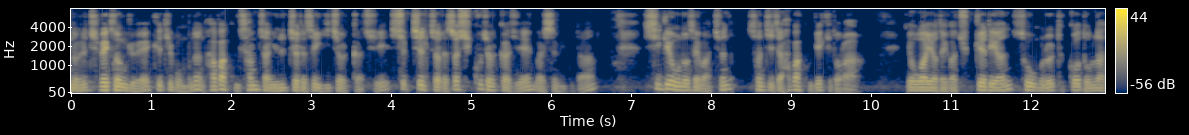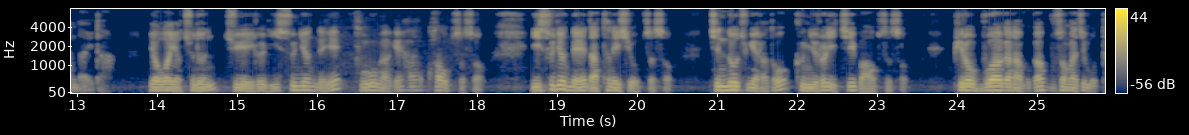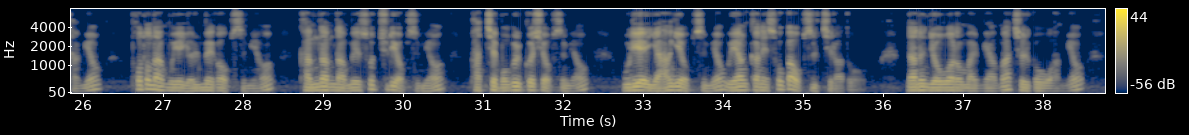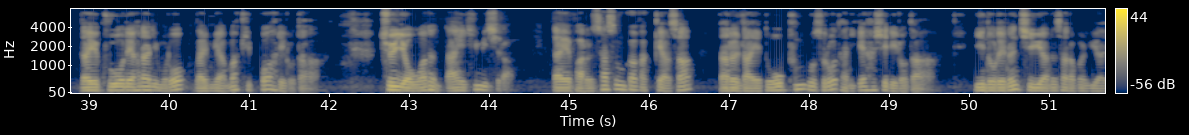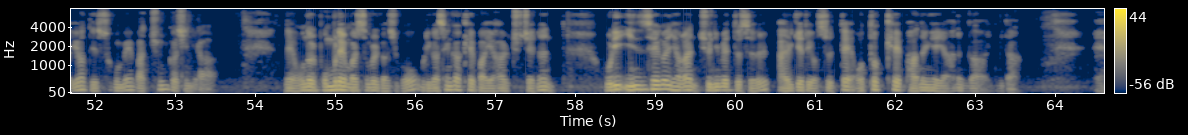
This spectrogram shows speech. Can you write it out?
오늘 지백성교회 큐티 본문은 하박국 3장 1절에서 2절까지 17절에서 19절까지의 말씀입니다. 시계 오롯에 맞춘 선지자 하박국의 기도라. 여호와여 내가 주께 대한 소문을 듣고 놀란나이다. 여호와여 주는 주의 일을 이 수년 내에 부응하게 하- 하옵소서. 이 수년 내에 나타내시옵소서. 진노 중에라도 긍휼을 잊지 마옵소서. 비록 무화과 나무가 무성하지 못하며 포도나무에 열매가 없으며 감람나무에 소출이 없으며 밭에 먹을 것이 없으며 우리의 양이 없으며 외양간에 소가 없을지라도 나는 여호와로 말미암아 즐거워하며 나의 구원의 하나님으로 말미암아 기뻐하리로다. 주 여호와는 나의 힘이시라. 나의 발을 사슴과 같게 하사 나를 나의 높은 곳으로 다니게 하시리로다. 이 노래는 지휘하는 사람을 위하여 내 수금에 맞춘 것이니라. 네, 오늘 본문의 말씀을 가지고 우리가 생각해 봐야 할 주제는 우리 인생을 향한 주님의 뜻을 알게 되었을 때 어떻게 반응해야 하는가입니다. 예,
